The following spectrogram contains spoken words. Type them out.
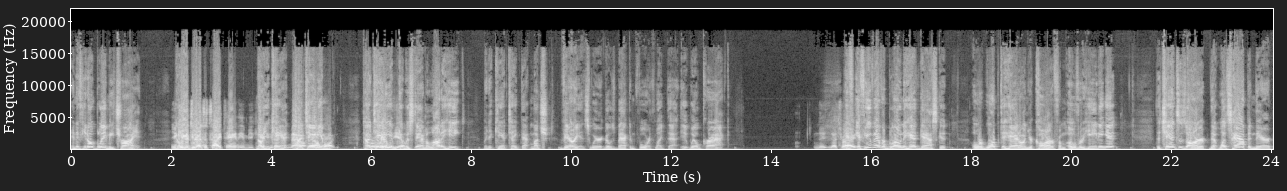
And if you don't believe me, try it. you Go- can't do that to titanium. You can't No, you do that to can't. Titanium- alloy. Titanium can withstand a lot of heat, but it can't take that much variance where it goes back and forth like that. It will crack. That's right. If, if you've ever blown a head gasket or warped a head on your car from overheating it, the chances are that what's happened there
